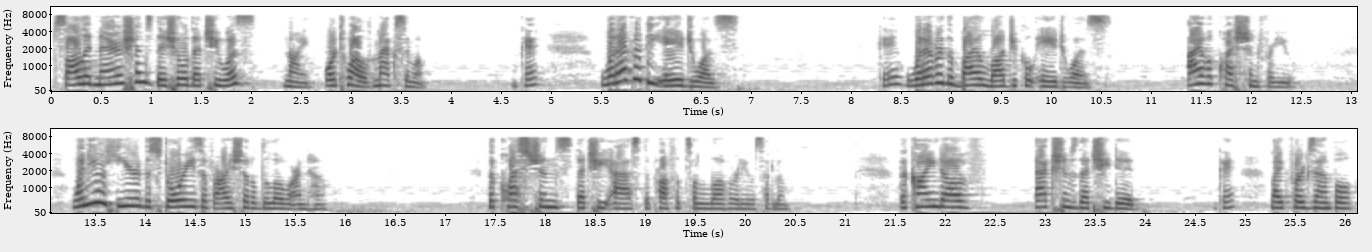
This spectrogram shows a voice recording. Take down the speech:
solid narrations, they show that she was nine or 12 maximum. Okay? Whatever the age was, okay, whatever the biological age was, I have a question for you. When you hear the stories of Aisha radiallahu anha, the questions that she asked the Prophet ﷺ, the kind of actions that she did. Okay? Like for example,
